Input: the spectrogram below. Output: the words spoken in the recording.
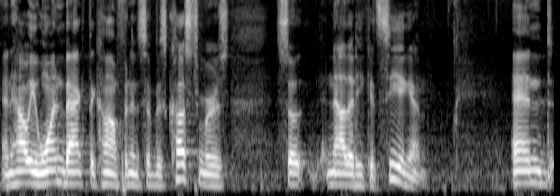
and how he won back the confidence of his customers so now that he could see again. And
